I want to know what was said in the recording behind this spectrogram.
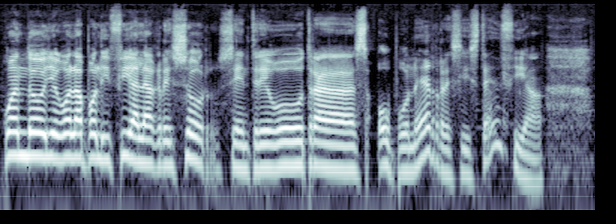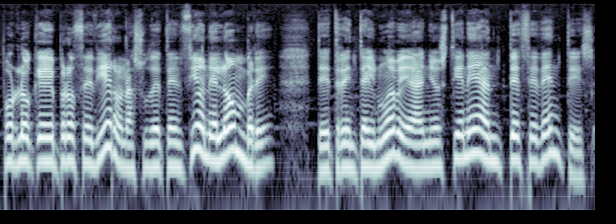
Cuando llegó la policía, el agresor se entregó tras oponer resistencia, por lo que procedieron a su detención. El hombre, de 39 años, tiene antecedentes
